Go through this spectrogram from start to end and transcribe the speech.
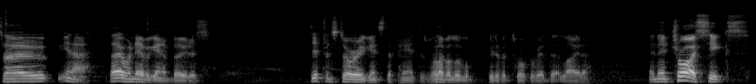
So you know they were never going to beat us. Different story against the Panthers. We'll have a little bit of a talk about that later. And then try six.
